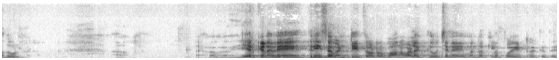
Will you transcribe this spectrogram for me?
அது உண்மை. ஏற்கனவே த்ரீ செவன்டி தொடர்பான வழக்கு உச்சநீதிமன்றத்தில் போயிட்டு இருக்குது.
